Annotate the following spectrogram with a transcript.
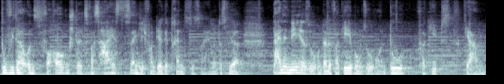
du wieder uns vor Augen stellst, was heißt es eigentlich von dir getrennt zu sein und dass wir deine Nähe suchen, deine Vergebung suchen und du vergibst gern.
